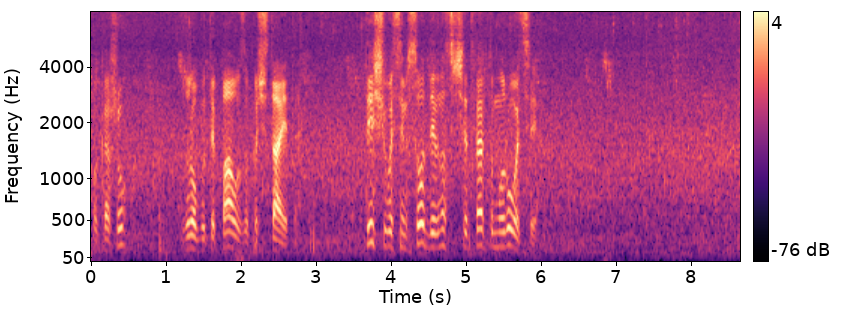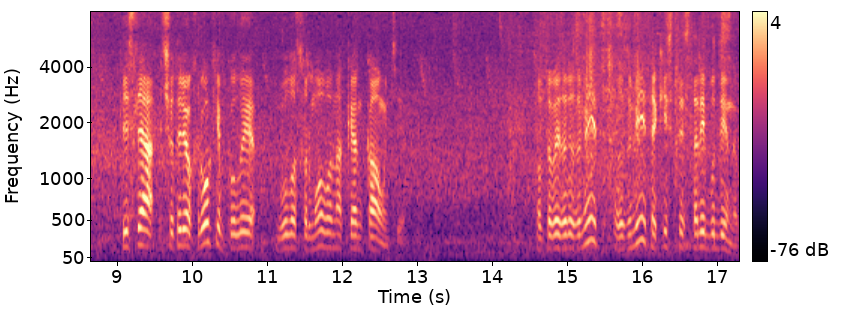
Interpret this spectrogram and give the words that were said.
Покажу. Зробите паузу, почитаєте. В 1894 році. Після чотирьох років, коли було сформовано Кен Каунті. Тобто ви розумієте, розумієте, який це старий будинок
